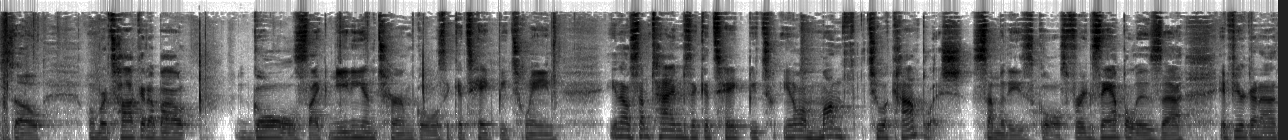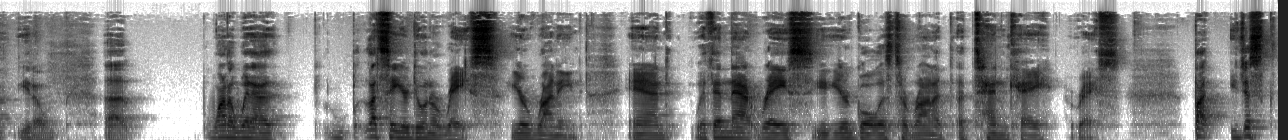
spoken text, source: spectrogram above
So, when we're talking about goals, like medium term goals, it could take between, you know, sometimes it could take between, you know, a month to accomplish some of these goals. For example, is uh, if you're gonna, you know, uh, want to win a, let's say you're doing a race, you're running, and within that race, your goal is to run a, a 10k race, but you just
